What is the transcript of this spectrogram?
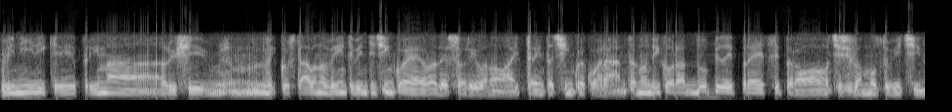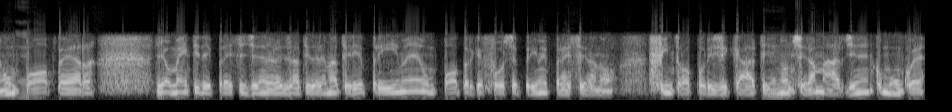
Vinili che prima riuscì, costavano 20-25 euro, adesso arrivano ai 35-40. Non dico raddoppio dei prezzi, però ci si va molto vicino, un po' per gli aumenti dei prezzi generalizzati delle materie prime, un po' perché forse prima i prezzi erano fin troppo risicati e non c'era margine, comunque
